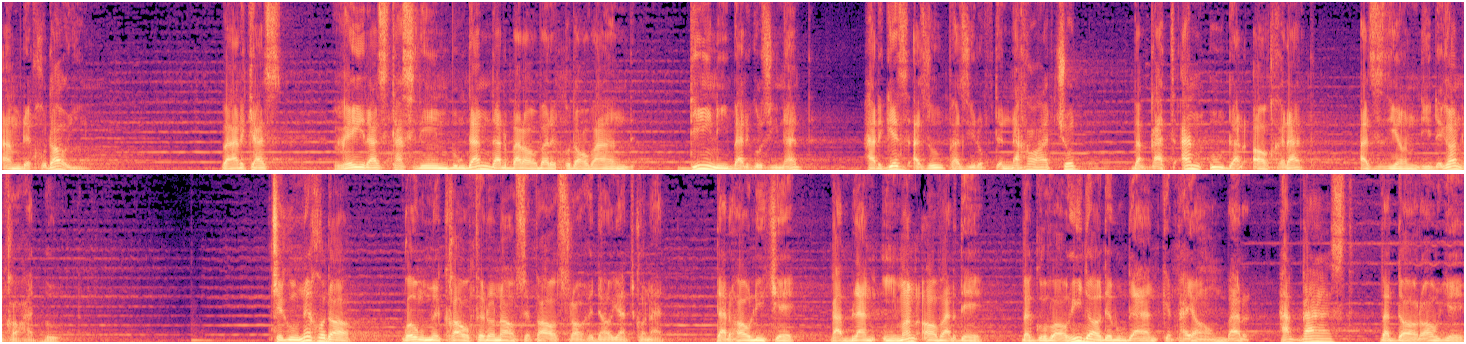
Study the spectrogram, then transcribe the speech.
امر خداییم. و هر کس غیر از تسلیم بودن در برابر خداوند دینی برگزیند هرگز از او پذیرفته نخواهد شد و قطعا او در آخرت از زیان دیدگان خواهد بود. چگونه خدا قوم کافر و ناسپاس را هدایت کند در حالی که قبلا ایمان آورده و گواهی داده بودند که پیامبر حق است و دارای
